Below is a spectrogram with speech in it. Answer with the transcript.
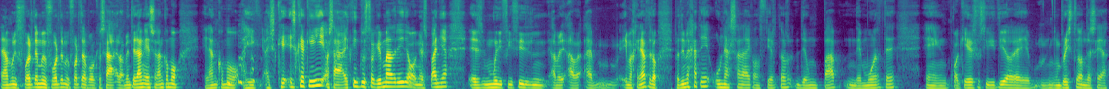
Era muy fuerte, muy fuerte, muy fuerte, porque, o sea, realmente eran eso, eran como, eran como, ay, es que, es que aquí, o sea, es que incluso aquí en Madrid o en España es muy difícil a a- a- imaginártelo. Pero tú imagínate una sala de conciertos de un pub de muerte en cualquier sitio de mm, Bristol, donde sea.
